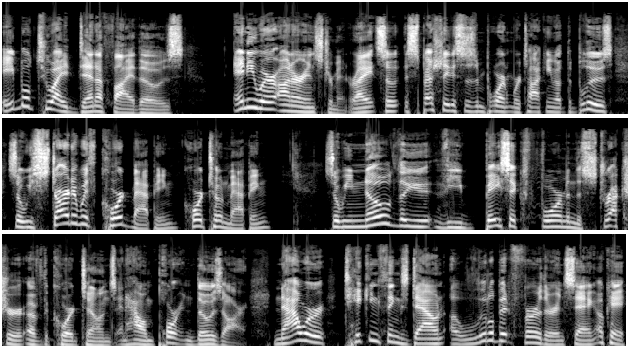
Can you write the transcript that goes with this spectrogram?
able to identify those anywhere on our instrument, right? So especially this is important. We're talking about the blues. So we started with chord mapping, chord tone mapping. So we know the the basic form and the structure of the chord tones and how important those are. Now we're taking things down a little bit further and saying, okay,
